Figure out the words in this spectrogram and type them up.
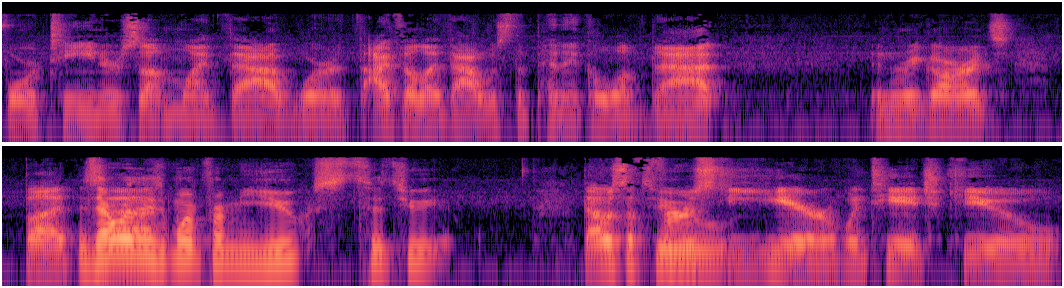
14 or something like that, where I felt like that was the pinnacle of that in regards. But Is that where uh, they went from Yuke's to two? that was the to- first year when THQ, you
